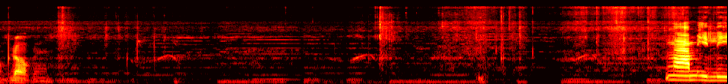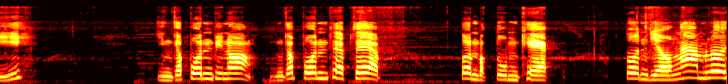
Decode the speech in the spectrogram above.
ออกดอกงามอีหลี กินกระปนพี่น้อง กินกระปนแซบๆ ต้นบักตุ่มแขก ต้นเดียวงามเลย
